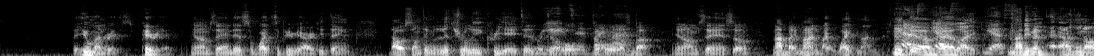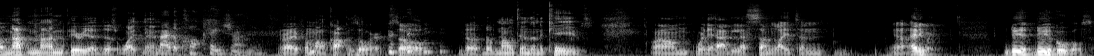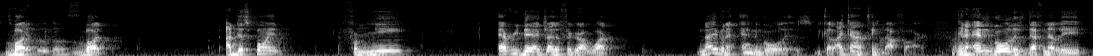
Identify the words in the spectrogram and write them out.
the human race. Period. You know what I'm saying? This white superiority thing, that was something literally created, to hold to hold us back. You know what I'm saying? So not by man, by white man. Yes, you know what I'm saying? Like yes. not even uh, you know not man. Period. Just white man. by the caucasian Right, from Mount Caucasus. So the the mountains and the caves, um, where they had less sunlight and you know. Anyway, do your do your googles. Do but your Googles. but at this point, for me, every day I try to figure out what not even an end goal is because I can't think that far. I mean, the end goal is definitely,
